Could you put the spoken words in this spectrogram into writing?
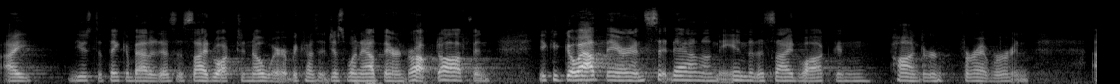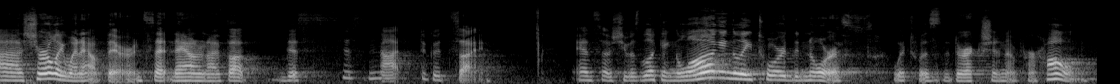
I used to think about it as a sidewalk to nowhere because it just went out there and dropped off and you could go out there and sit down on the end of the sidewalk and ponder forever. And uh, Shirley went out there and sat down, and I thought, this is not a good sign. And so she was looking longingly toward the north, which was the direction of her home.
